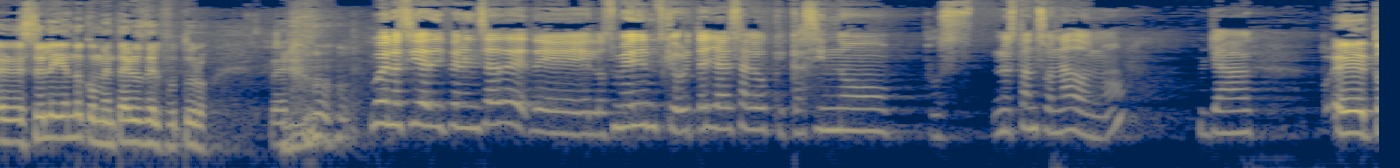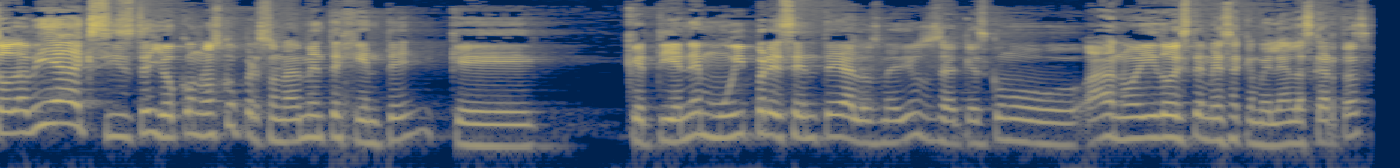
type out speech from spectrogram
eh, estoy leyendo comentarios del futuro, pero... Bueno, sí, a diferencia de, de los mediums, que ahorita ya es algo que casi no, pues, no es tan sonado, ¿no? Ya, Eh, todavía existe, yo conozco personalmente gente que, que tiene muy presente a los medios, o sea, que es como, ah, no he ido este mes a que me lean las cartas.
